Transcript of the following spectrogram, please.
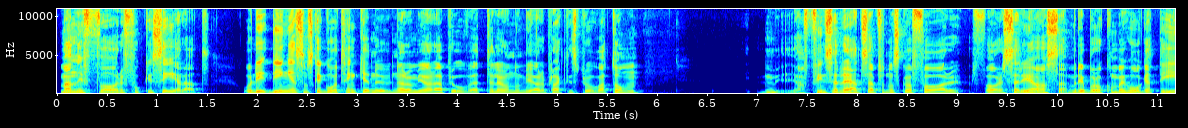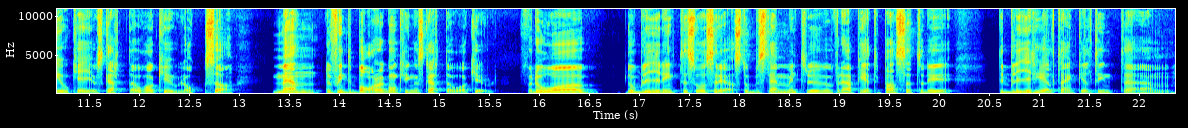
Man är för fokuserad. Och det, det, är ingen som ska gå och tänka nu när de gör det här provet, eller om de gör ett praktiskt prov, att de mm, ja, finns en rädsla för att de ska vara för, för seriösa. Men det är bara att komma ihåg att det är okej att skratta och ha kul också. Men du får inte bara gå omkring och skratta och ha kul. För då, då blir det inte så seriöst. Då bestämmer inte du över det här PT-passet och det, det blir helt enkelt inte um,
